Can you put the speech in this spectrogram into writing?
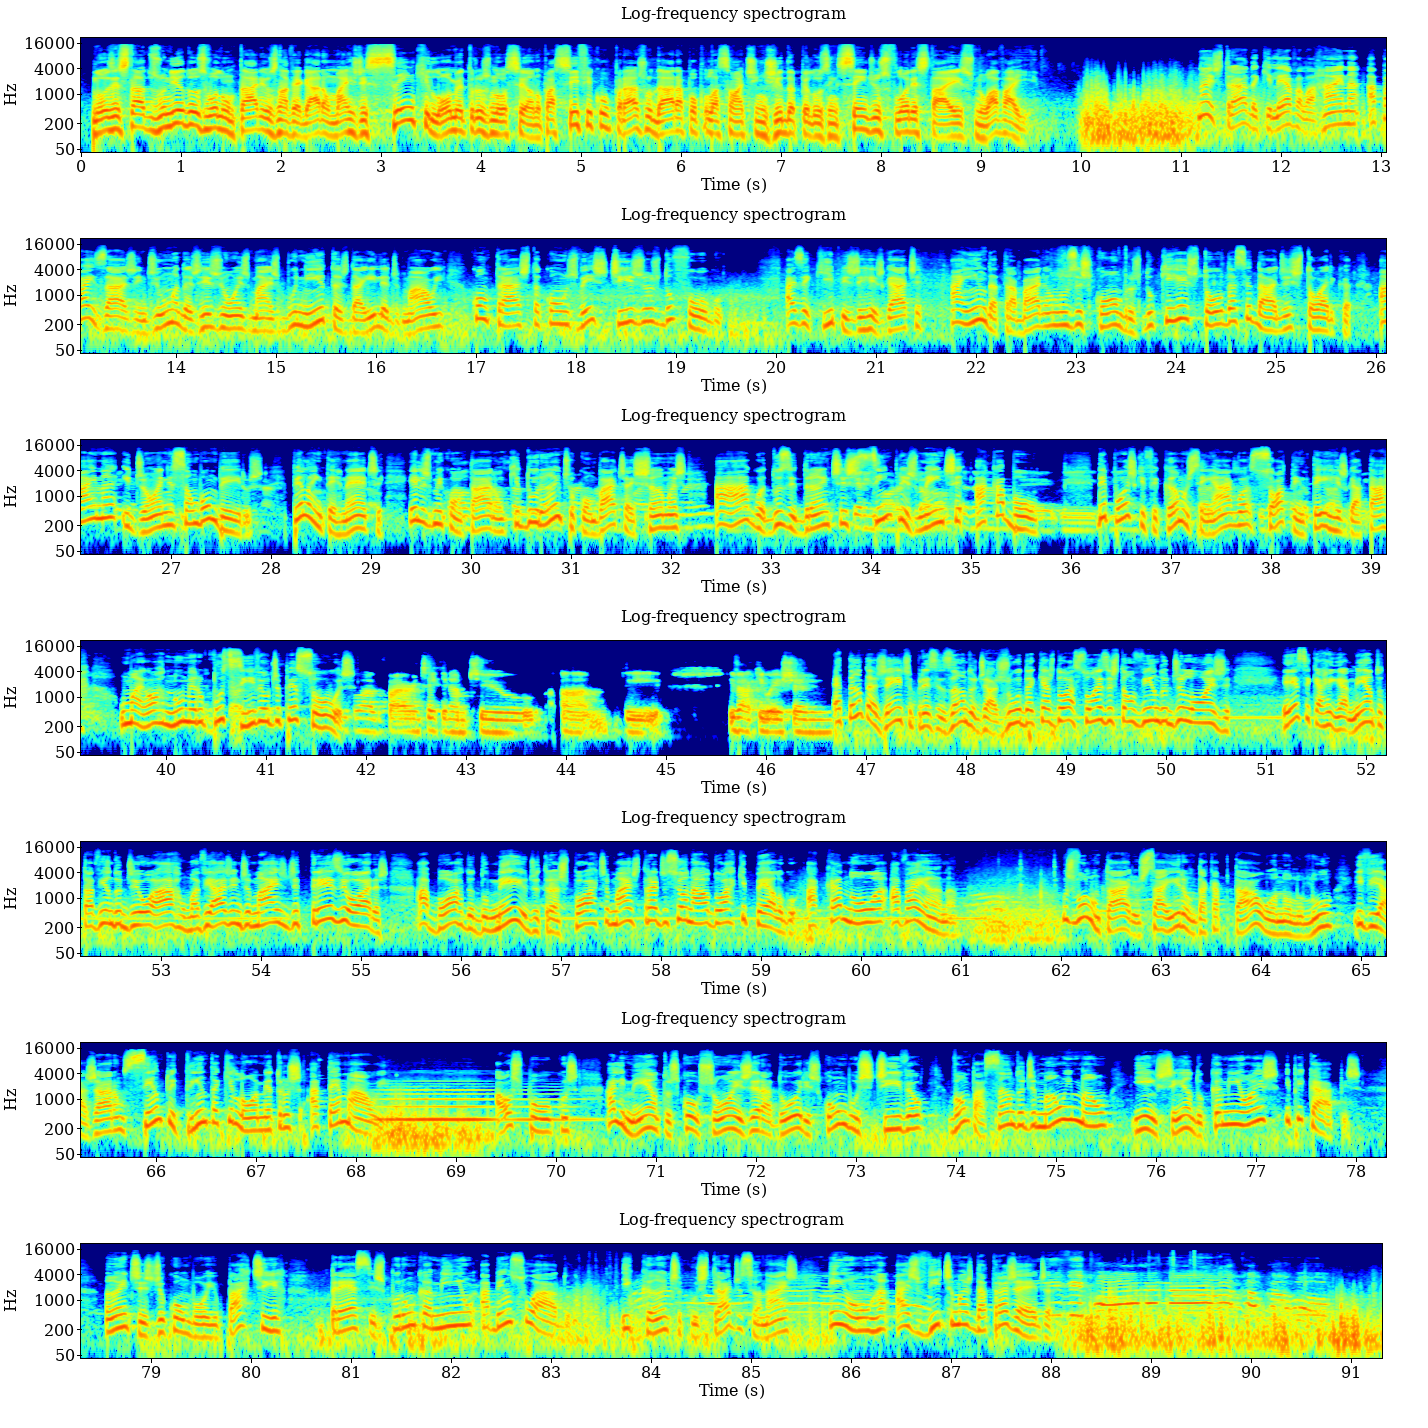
Nos Estados Unidos, voluntários navegaram mais de 100 quilômetros no Oceano Pacífico para ajudar a população atingida pelos incêndios florestais no Havaí. Na estrada que leva a Lahaina, a paisagem de uma das regiões mais bonitas da ilha de Maui contrasta com os vestígios do fogo. As equipes de resgate ainda trabalham nos escombros do que restou da cidade histórica. Aina e Johnny são bombeiros. Pela internet, eles me contaram que durante o combate às chamas, a água dos hidrantes simplesmente acabou. Depois que ficamos sem água, só tentei resgatar o maior número possível de pessoas. É tanta gente precisando de ajuda que as doações estão vindo de longe. Esse carregamento está vindo de Oar, uma viagem de mais de 13 horas, a bordo do meio de transporte mais tradicional do arquipélago, a canoa havaiana. Os voluntários saíram da capital, Honolulu, e viajaram 130 quilômetros até Maui. Aos poucos, alimentos, colchões, geradores, combustível vão passando de mão em mão e enchendo caminhões e picapes. Antes de o comboio partir, preces por um caminho abençoado e cânticos tradicionais em honra às vítimas da tragédia.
